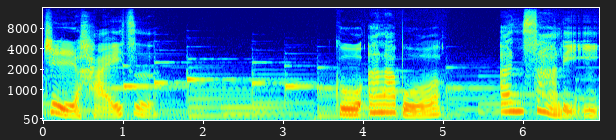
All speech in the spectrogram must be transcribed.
治孩子，古阿拉伯安萨里，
